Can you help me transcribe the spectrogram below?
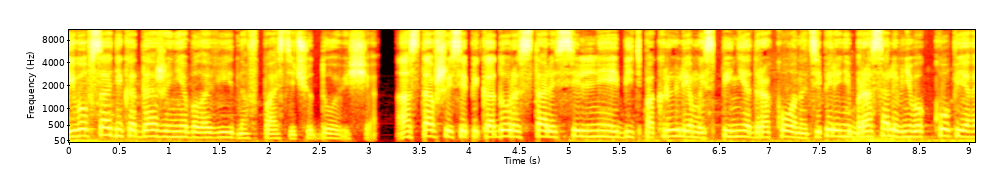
Его всадника даже не было видно в пасти чудовища. Оставшиеся пикадоры стали сильнее бить по крыльям и спине дракона. Теперь они бросали в него копья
